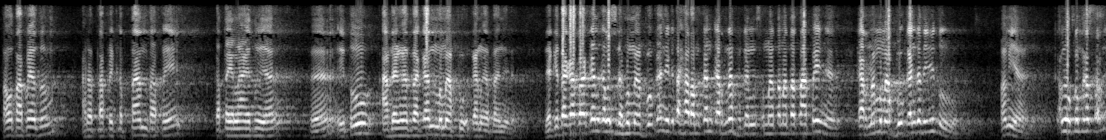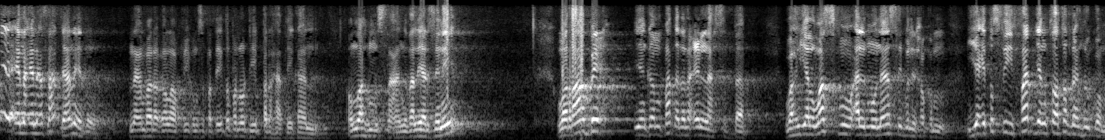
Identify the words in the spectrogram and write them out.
Tahu tape itu? Ada tape ketan, tape ketela itu ya. Eh, itu ada yang mengatakan memabukkan katanya. Ya kita katakan kalau sudah memabukkan ya kita haramkan karena bukan semata-mata tapenya, karena memabukkan tadi itu. Paham ya? Kalau hukum ya enak-enak saja nih itu. Nah, barakallahu fikum seperti itu perlu diperhatikan. Allah musta'an. Kita lihat sini. Warabi' yang keempat adalah illah sebab. Wahyal wasfu al-munasib lil hukm, yaitu sifat yang cocok dengan hukum.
